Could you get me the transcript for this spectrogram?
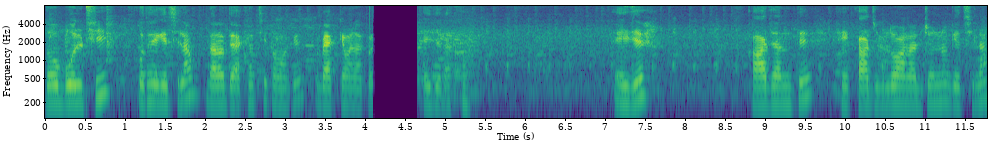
তো বলছি, কোথায় গেছিলাম? দাঁড়াও, দেখাচ্ছি তোমাকে ব্যাক ক্যামেরা করে। এই যে দেখো, এই যে কাজ আনতে, এই কাজগুলো আনার জন্য গেছিলাম।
